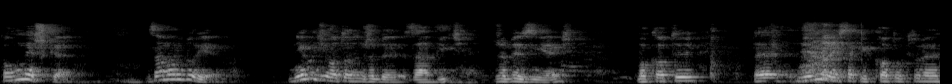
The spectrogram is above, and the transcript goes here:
tą myszkę. Zamorduje. Nie chodzi o to, żeby zabić, żeby zjeść, bo koty, te, niewiele jest takich kotów, które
